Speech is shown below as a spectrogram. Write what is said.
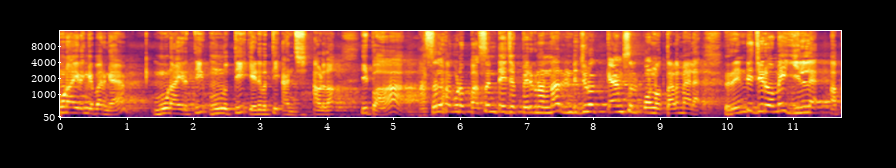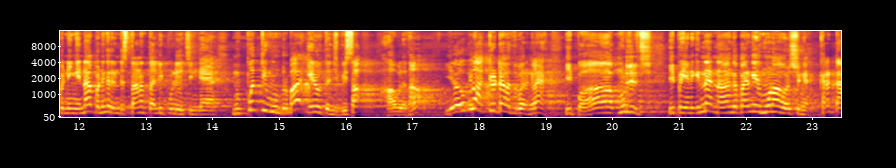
மூணாயிரம் இங்கே பாருங்கள் மூணாயிரத்தி முந்நூற்றி எழுபத்தி அஞ்சு. அவ்வளோதான் இப்போ அசலாக கூட பர்சன்டேஜை பெருகணும்னா ரெண்டு ஜீரோ கேன்சல் பண்ணும் தலை மேலே. ரெண்டு ஜீரோவுமே இல்லை. அப்போ நீங்கள் என்ன பண்ணுங்க? ரெண்டு ஸ்தானம் தள்ளி புள்ளி வச்சுங்க. முப்பத்தி மூணு ரூபாய் எழுபத்தஞ்சு பைசா. அவ்வளோதான் எவ்வளோ அக்யூரேட்டாக வந்து பாருங்களேன். இப்போ முடிஞ்சிருச்சு. இப்போ எனக்கு என்ன நாங்கள் பாருங்கள் இது மூணாவது வருஷங்க. கரெக்டா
